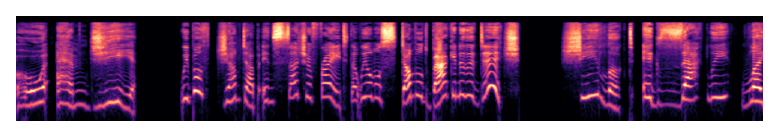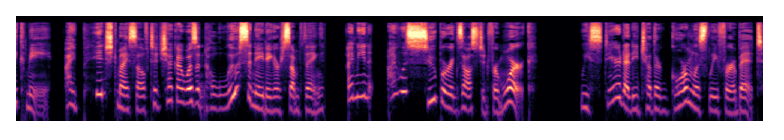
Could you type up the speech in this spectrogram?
OMG! We both jumped up in such a fright that we almost stumbled back into the ditch. She looked exactly like me. I pinched myself to check I wasn't hallucinating or something. I mean, I was super exhausted from work. We stared at each other gormlessly for a bit.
